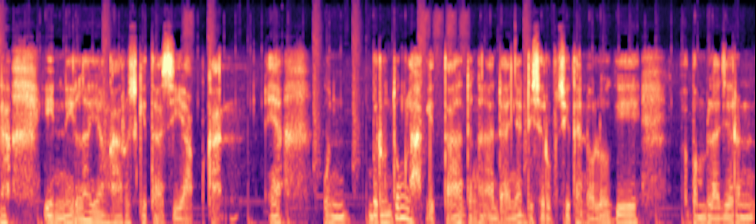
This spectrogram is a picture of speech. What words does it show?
Nah, inilah yang harus kita siapkan ya. Beruntunglah kita dengan adanya disrupsi teknologi, pembelajaran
